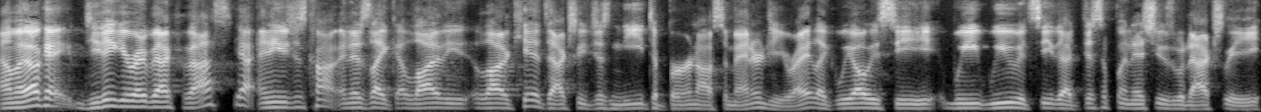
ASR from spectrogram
I'm like, okay, do you think you're ready back to class? Yeah. And he was just calm. And it's like a lot of the a lot of kids actually just need to burn off some energy, right? Like we always see, we we would see that discipline issues would actually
